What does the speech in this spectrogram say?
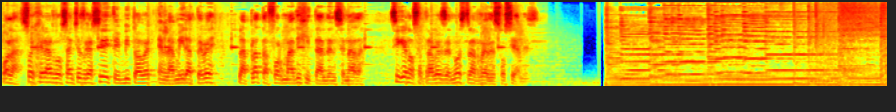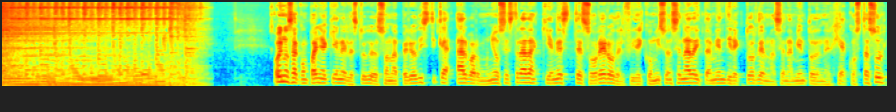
Hola, soy Gerardo Sánchez García y te invito a ver en La Mira TV, la plataforma digital de Ensenada. Síguenos a través de nuestras redes sociales. Hoy nos acompaña aquí en el estudio de Zona Periodística Álvaro Muñoz Estrada, quien es tesorero del Fideicomiso Ensenada y también director de almacenamiento de energía Costa Azul.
